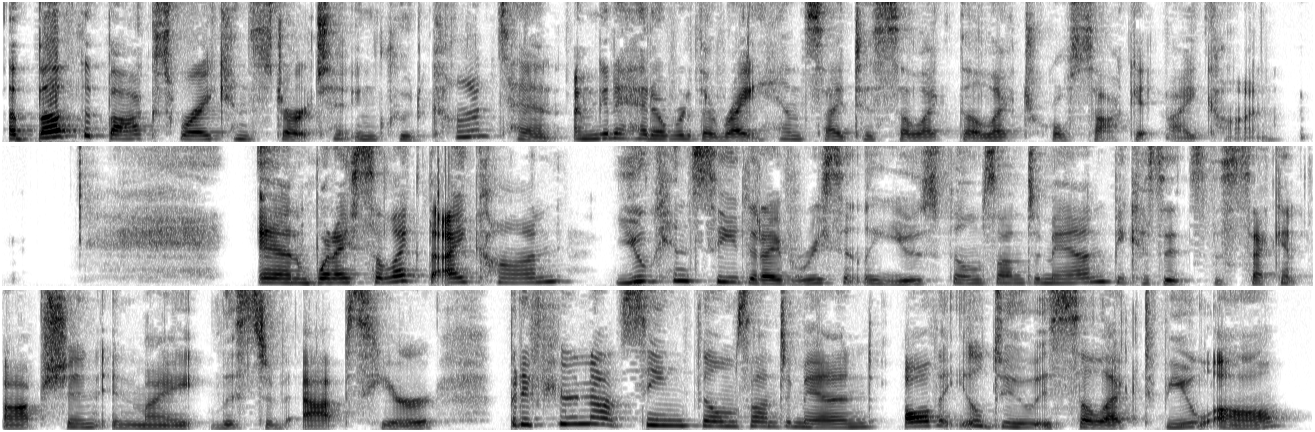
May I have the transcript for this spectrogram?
Above the box where I can start to include content, I'm going to head over to the right hand side to select the electrical socket icon. And when I select the icon, you can see that I've recently used Films on Demand because it's the second option in my list of apps here. But if you're not seeing Films on Demand, all that you'll do is select View All,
